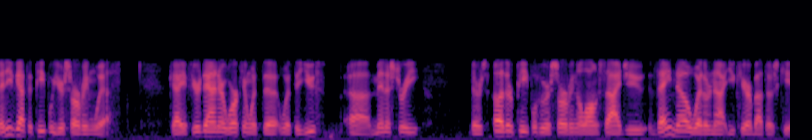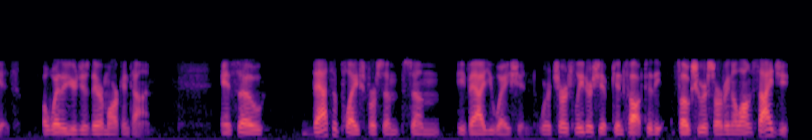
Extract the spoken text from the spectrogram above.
Then you've got the people you're serving with. Okay, if you're down there working with the with the youth uh, ministry, there's other people who are serving alongside you. They know whether or not you care about those kids, or whether you're just there marking time. And so that's a place for some some evaluation where church leadership can talk to the folks who are serving alongside you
